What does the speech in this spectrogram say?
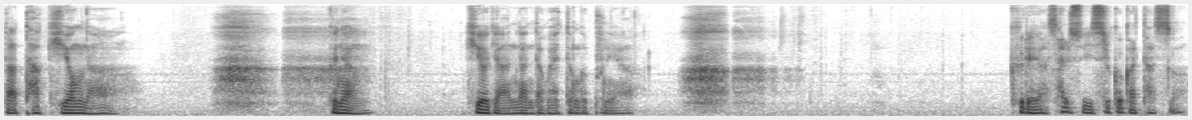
나 다 기억나. 그냥 기억이 안 난다고 했던 것 뿐이야. 그래야 살 수 있을 것 같았어.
